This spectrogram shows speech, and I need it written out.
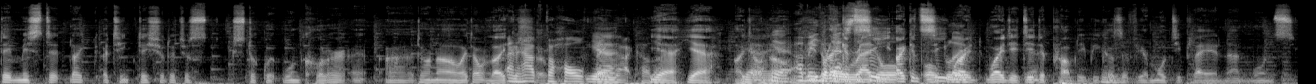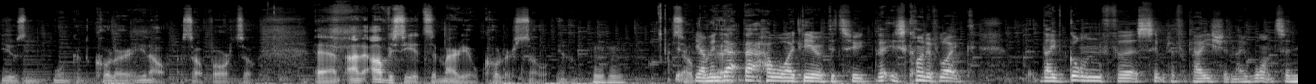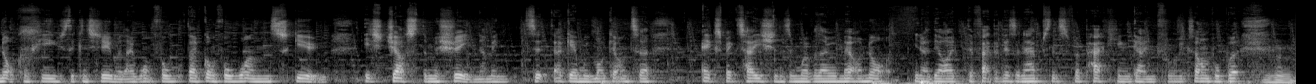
they missed it. Like I think they should have just stuck with one color. Uh, I don't know. I don't like and it. have so- the whole thing Yeah. that color. yeah, yeah. I Yeah, don't know. yeah. I mean, but I can see, or- I can see blue. why why they did Yeah. it probably because if you're multiplaying and one's using one color, you know, and so forth. So, um, and obviously it's a Mario color, so you know. So, Yeah, I mean uh, that that whole idea of the two that is kind of like they've gone for simplification. They want to not confuse the consumer. They want for they've gone for one SKU. It's just the machine. I mean, again, we might get onto expectations and whether they were met or not. You know, the the fact that there's an absence of a packing game, for example. But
